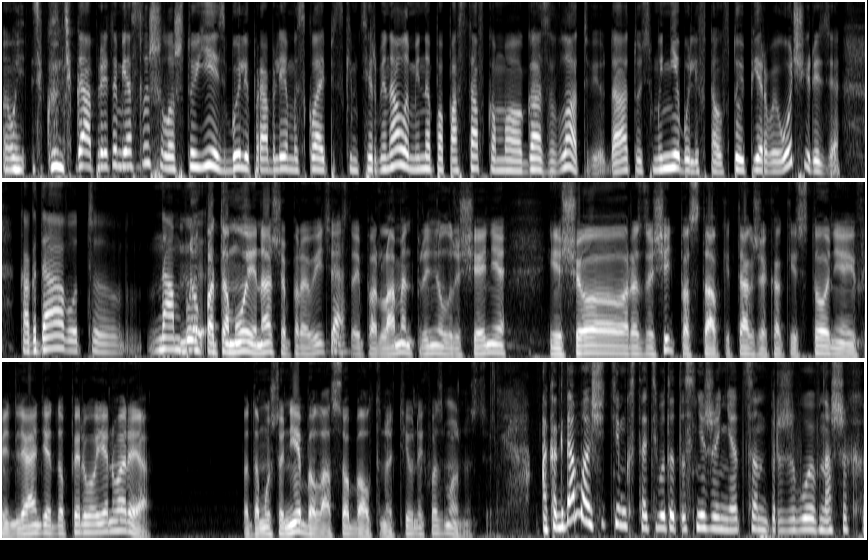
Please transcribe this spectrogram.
Ой, секундочку. Да, при этом я слышала, что есть, были проблемы с Клайпецким терминалом именно по поставкам э, газа в Латвию, да, то есть мы не были в, той, в той первой очереди, когда вот э, нам бы... Ну, потому и наше правительство да. и парламент принял решение еще разрешить поставки, так же, как Эстония и Финляндия, до 1 января потому что не было особо альтернативных возможностей. А когда мы ощутим, кстати, вот это снижение цен биржевой в наших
